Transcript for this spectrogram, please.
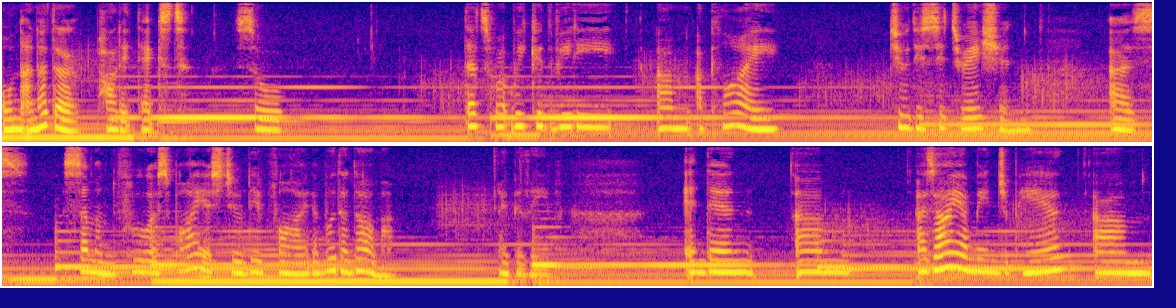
on another Pali text. So that's what we could really um, apply to this situation as someone who aspires to live by the Buddha Dharma, I believe. And then, um, as I am in Japan, um,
